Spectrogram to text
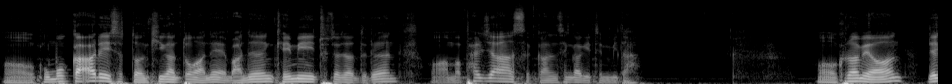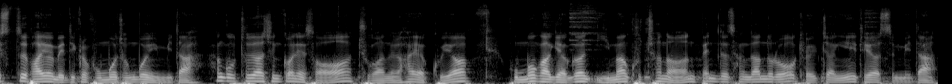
어, 공모가 아래에 있었던 기간 동안에 많은 개미 투자자들은 어, 아마 팔지 않았을까 하는 생각이 듭니다. 어, 그러면 넥스트 바이오 메디컬 공모 정보입니다. 한국투자증권에서 주관을 하였고요. 공모 가격은 29,000원 밴드 상단으로 결정이 되었습니다.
